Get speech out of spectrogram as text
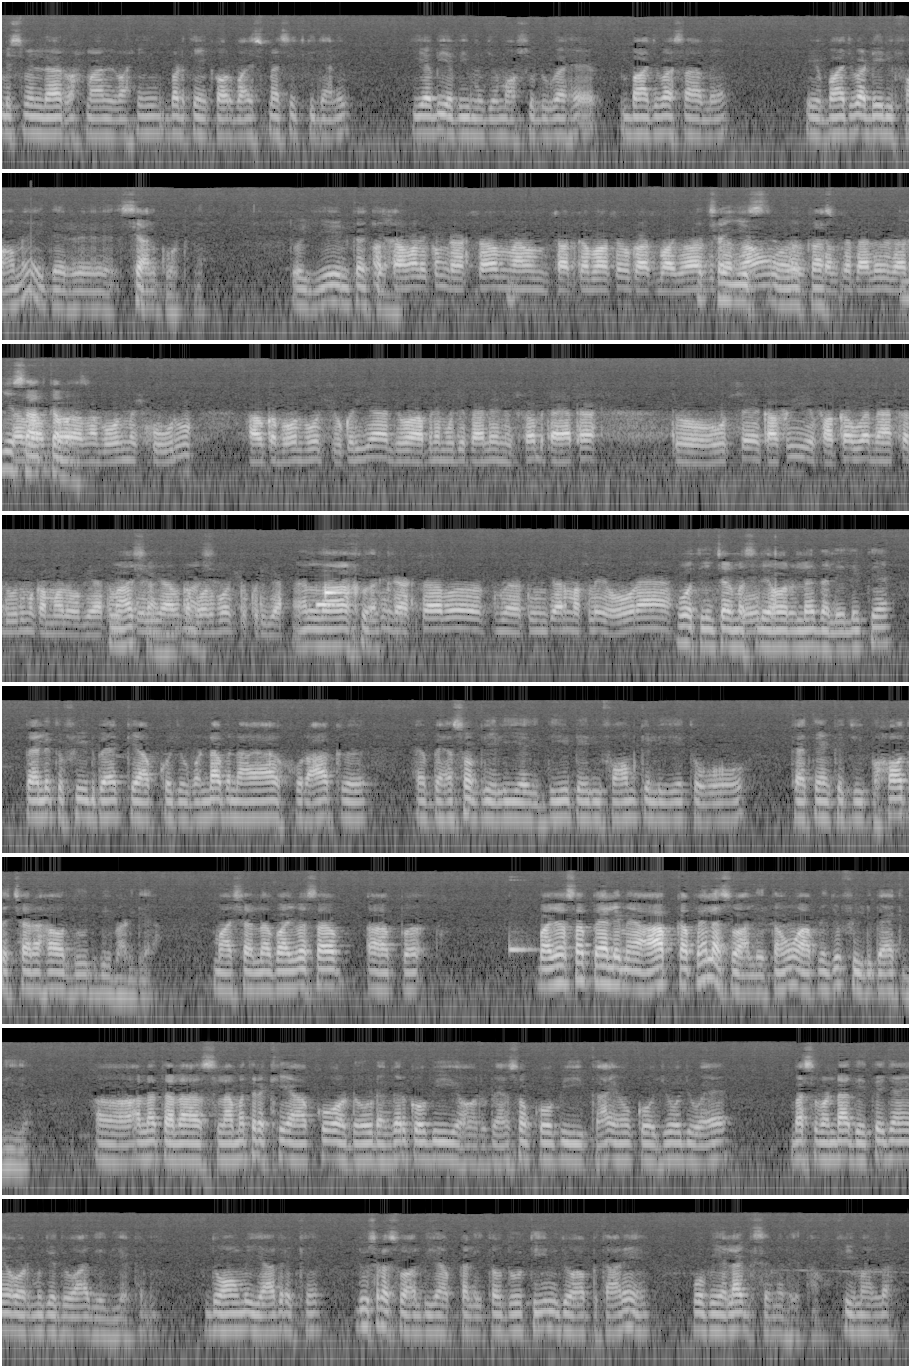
بسم اللہ الرحمن الرحیم۔ بڑھتے ہیں ایک اور وائس میسیج کی جانب۔ یہ ابھی ابھی مجھے موصول ہوا ہے باجوہ صاحب ہے یہ باجوہ ڈیری فارم ہے ادھر سیال کوٹ میں۔ تو یہ ان کا کیا السلام علیکم ڈاکٹر صاحب میں صادقہ آباد سے وکاس باجوہ اچھا، یہ سب سے پہلے یہ آپ کا۔ میں بہت مشہور ہوں۔ آپ کا بہت بہت شکریہ۔ جو آپ نے مجھے پہلے نسخہ بتایا تھا تو اس سے کافی فاقہ ہوا بھینس کا دودھ مکمل ہو گیا تو اس کے لیے آپ کا بہت بہت شکریہ۔ اللہ لیکن ڈاکٹر صاحب تین چار مسئلے ہو رہے ہیں۔ وہ تین چار مسئلے اور علیحدہ لے لیتے ہیں۔ پہلے تو فیڈ بیک کہ آپ کو جو ونڈا بنایا خوراک بھینسوں کے لیے دی ڈیری فارم کے لیے تو وہ کہتے ہیں کہ جی بہت اچھا رہا اور دودھ بھی بڑھ گیا۔ ماشاء اللہ باجوہ صاحب آپ باجوہ صاحب پہلے میں آپ کا پہلا سوال لیتا ہوں آپ نے جو فیڈ بیک دی ہے آ، اللہ تعالیٰ سلامت رکھے آپ کو اور ڈور ڈنگر کو بھی اور بھینسوں کو بھی گایوں کو جو جو ہے بس ونڈا دیتے جائیں اور مجھے دعا دے دیا کریں۔ دعاؤں میں یاد رکھیں۔ دوسرا سوال بھی آپ کا لیتا ہوں دو تین جو آپ بتا رہے ہیں وہ بھی الگ سے میں لیتا ہوں۔ فیما اللہ۔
